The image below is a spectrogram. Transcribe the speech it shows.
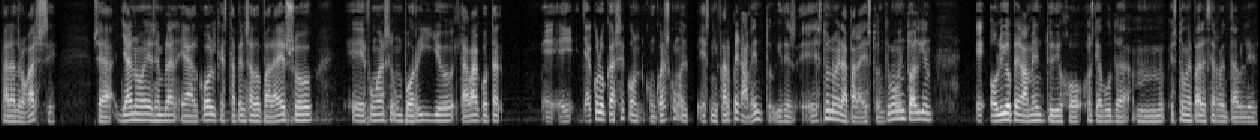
para drogarse. O sea, ya no es en plan el alcohol que está pensado para eso, eh, fumarse un porrillo, tabaco, tal. Eh, eh, ya colocarse con, con, cosas como el esnifar pegamento. Y dices, esto no era para esto. ¿En qué momento alguien olió pegamento y dijo, hostia puta, mm, esto me parece rentable?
